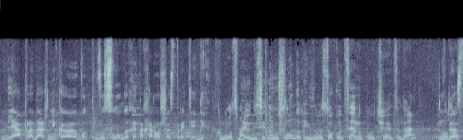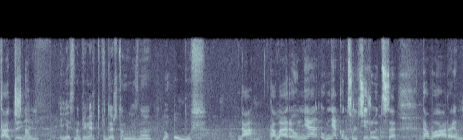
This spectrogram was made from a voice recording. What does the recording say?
Для продажника вот в услугах это хорошая стратегия. Ну вот смотри, вот действительно в услугах и за высокую цену получается, да? Ну, вот достаточно. Если, например, ты продаешь там, не знаю, ну, обувь. Да, товары. Вот. У, меня, у меня консультируются товары,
